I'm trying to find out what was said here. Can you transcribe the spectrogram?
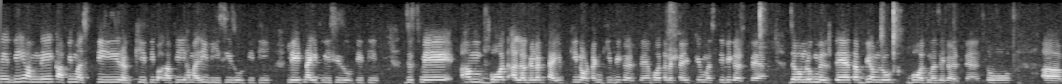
में भी हमने काफ़ी मस्ती रखी थी। काफ़ी हमारी वीसीज होती थी। लेट नाइट वीसीज होती थी। जिसमें हम बहुत अलग अलग टाइप की नौटंकी भी करते हैं बहुत अलग टाइप की मस्ती भी करते हैं। जब हम लोग मिलते हैं तब भी हम लोग बहुत मज़े करते हैं। तो uh,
